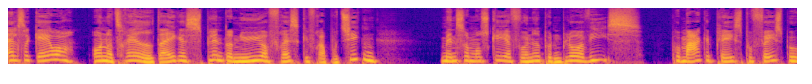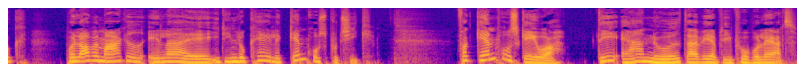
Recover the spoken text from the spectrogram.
Altså gaver under træet, der ikke er splinter nye og friske fra butikken, men som måske er fundet på den blå avis, på Marketplace, på Facebook, på loppemarkedet eller øh, i din lokale genbrugsbutik. For genbrugsgaver, det er noget, der er ved at blive populært.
